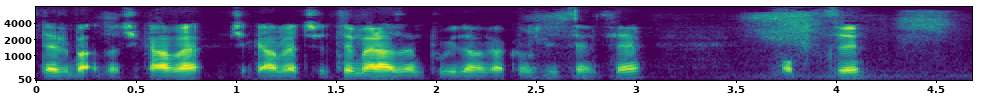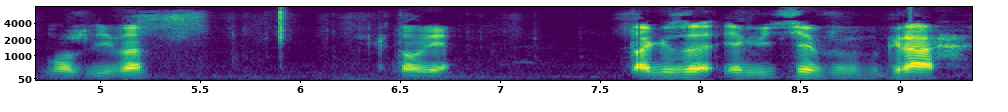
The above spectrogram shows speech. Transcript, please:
Też bardzo ciekawe. Ciekawe, czy tym razem pójdą w jakąś licencję. Obcy. Możliwe. Kto wie. Także, jak widzicie, w, grach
